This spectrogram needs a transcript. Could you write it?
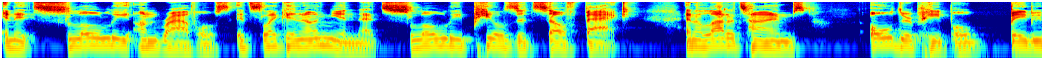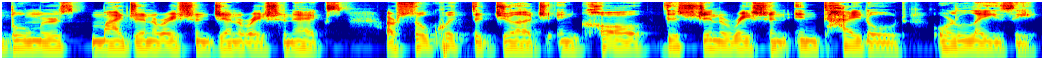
and it slowly unravels. It's like an onion that slowly peels itself back. And a lot of times, older people, baby boomers, my generation, Generation X, are so quick to judge and call this generation entitled or lazy.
